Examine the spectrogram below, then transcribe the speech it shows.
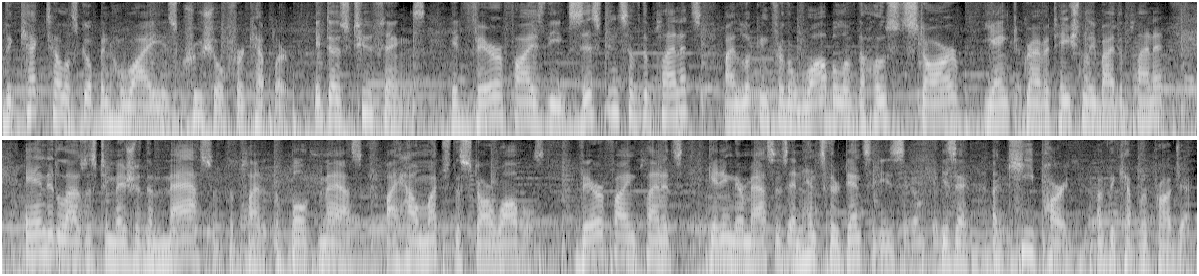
The Keck telescope in Hawaii is crucial for Kepler. It does two things. It verifies the existence of the planets by looking for the wobble of the host star, yanked gravitationally by the planet, and it allows us to measure the mass of the planet, the bulk mass, by how much the star wobbles. Verifying planets, getting their masses, and hence their densities, is a, a key part of the Kepler project.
